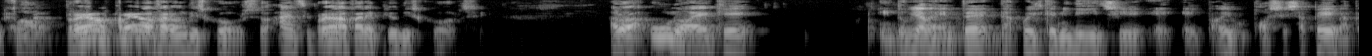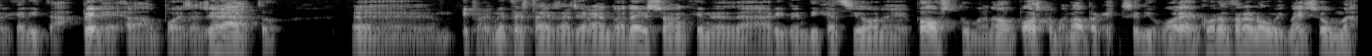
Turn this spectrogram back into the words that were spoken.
so. proviamo, proviamo a fare un discorso, anzi proviamo a fare più discorsi. Allora, uno è che indubbiamente da quel che mi dici, e, e, poi un po' si sapeva per carità, Pelé aveva un po' esagerato eh, e probabilmente sta esagerando adesso anche nella rivendicazione postuma, no? Postuma no, perché se Dio vuole è ancora tra noi, ma insomma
